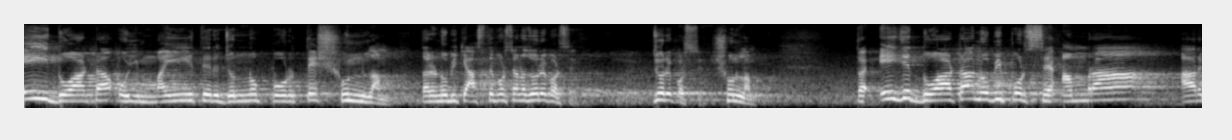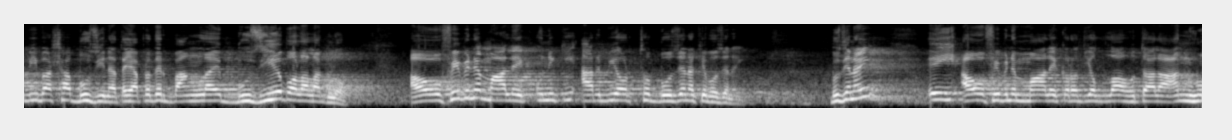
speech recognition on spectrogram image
এই দোয়াটা ওই মাইয়েতের জন্য পড়তে শুনলাম। তাহলে নবীকে আসতে পড়ছে না জোরে পড়ছে? জোরে পড়ছে, শুনলাম। তা এই যে দোয়াটা নবী পড়ছে, আমরা আরবি ভাষা বুঝি না, তাই আপনাদের বাংলায় বুঝিয়ে বলা লাগল। আউফিবিনে মালিক, উনি কি আরবি অর্থ বোঝে না কে বোঝে নাই? বুঝে নাই? এই আউফিবিনে মালিক রদিয়াল্লাহ তালা আনহু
